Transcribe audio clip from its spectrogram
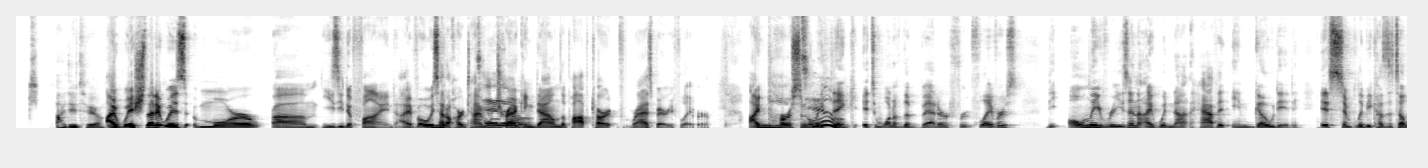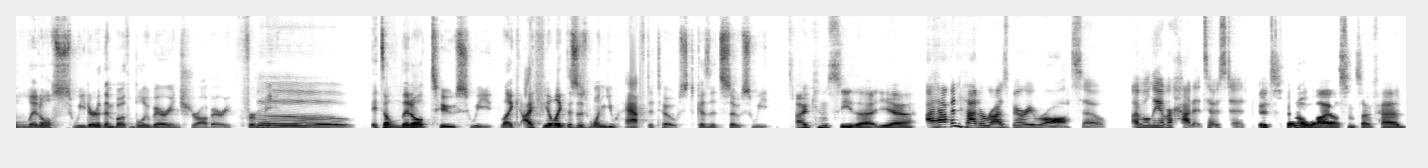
I do too. I wish that it was more um, easy to find. I've always had a hard time too. tracking down the Pop Tart raspberry flavor. I Me personally too. think it's one of the better fruit flavors. The only reason I would not have it in goaded is simply because it's a little sweeter than both blueberry and strawberry for me. Boo. It's a little too sweet. Like I feel like this is one you have to toast because it's so sweet. I can see that. Yeah. I haven't had a raspberry raw, so I've only ever had it toasted. It's been a while since I've had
